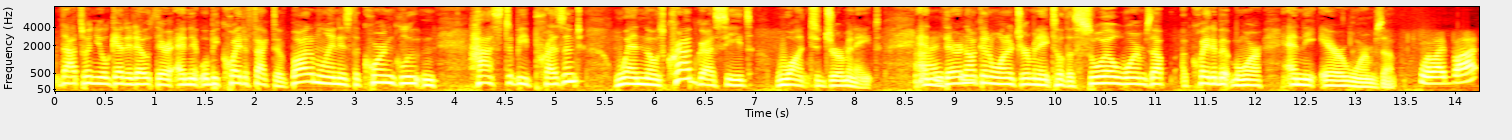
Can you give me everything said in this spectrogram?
that's when you'll get it out there and it will be quite effective. Bottom line is the corn gluten has to be present when those crabgrass seeds want to germinate. And I they're not going to want to germinate till the soil warms up uh, quite a bit more and the air warms up. well, I bought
